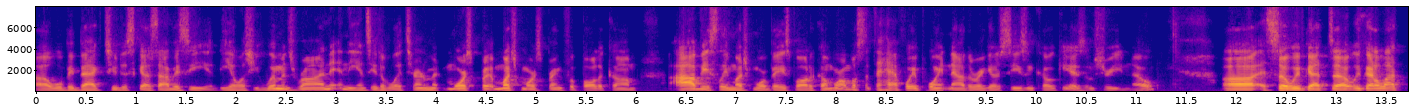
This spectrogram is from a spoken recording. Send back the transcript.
Uh, we'll be back to discuss, obviously, the LSU women's run and the NCAA tournament. More, much more spring football to come. Obviously, much more baseball to come. We're almost at the halfway point now, the regular season, Koki, as I'm sure you know. Uh, so we've got uh, we've got a lot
